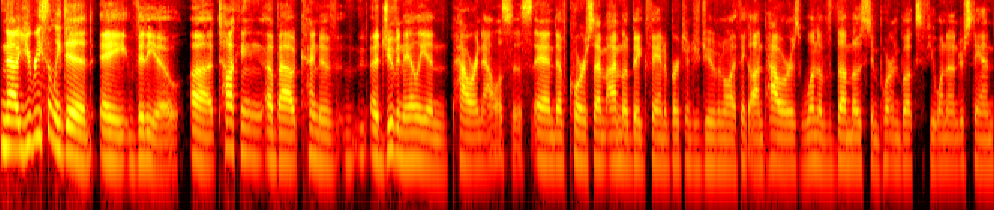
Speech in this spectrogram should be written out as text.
Now, you recently did a video uh, talking about kind of a Jouvenelian power analysis, and of course, I'm I'm a big fan of Bertrand de Jouvenel. I think On Power is one of the most important books if you want to understand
